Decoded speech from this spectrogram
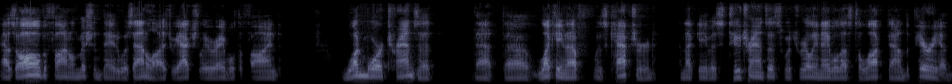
as all the final mission data was analyzed, we actually were able to find one more transit that, uh, lucky enough, was captured. And that gave us two transits, which really enabled us to lock down the period.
